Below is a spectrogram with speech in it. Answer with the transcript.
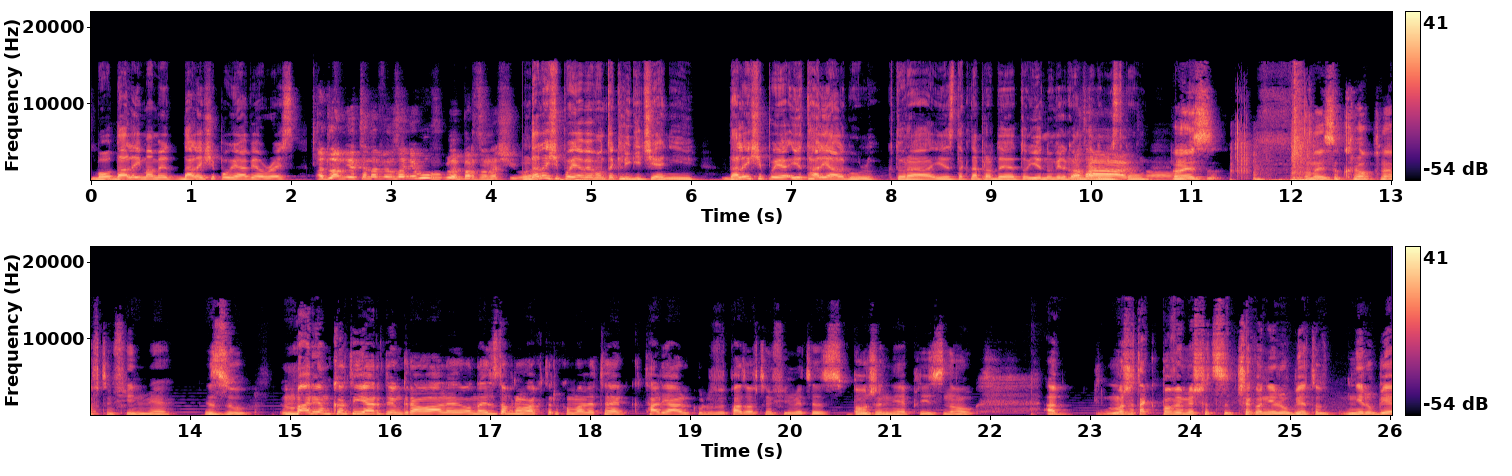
Bo dalej mamy, dalej się pojawia Race A dla mnie to nawiązanie było w ogóle bardzo na siłę. Dalej się pojawia wątek Ligi Cieni. Dalej się pojawia Talia Al Ghul, która jest tak naprawdę to jedną wielką No tak, antagonistką. no. Ona jest... Ona jest okropna w tym filmie. Jezu. Marion Cotillard ją grała, ale ona jest dobrą aktorką, ale to jak Talia Al Ghul wypadła w tym filmie, to jest... Boże, nie, please, no. A może tak powiem jeszcze, co, czego nie lubię, to nie lubię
